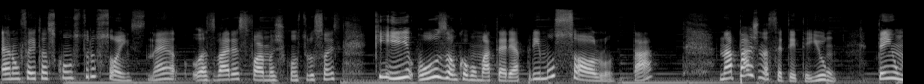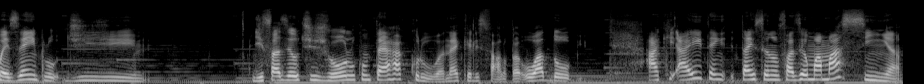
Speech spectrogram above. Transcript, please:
eram feitas as construções, né? As várias formas de construções que usam como matéria-prima o solo, tá? Na página 71, tem um exemplo de de fazer o tijolo com terra crua, né? Que eles falam, o adobe. Aqui, aí tem, tá ensinando a fazer uma massinha.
